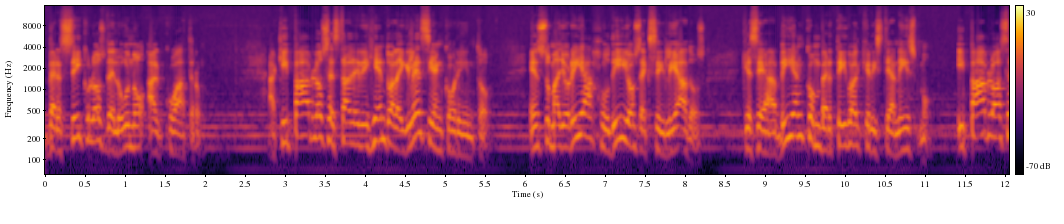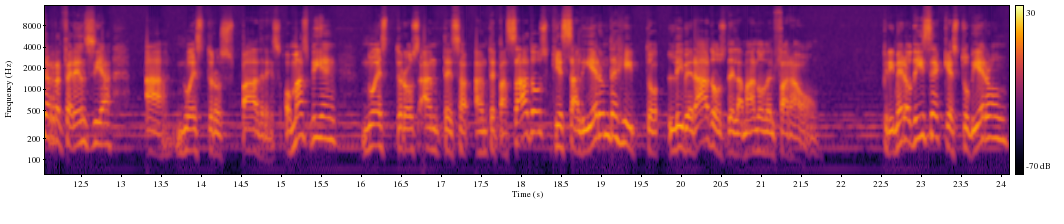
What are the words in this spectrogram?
versículos del 1 al 4. Aquí Pablo se está dirigiendo a la iglesia en Corinto, en su mayoría judíos exiliados que se habían convertido al cristianismo. Y Pablo hace referencia a nuestros padres, o más bien nuestros antepasados que salieron de Egipto liberados de la mano del faraón. Primero dice que estuvieron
